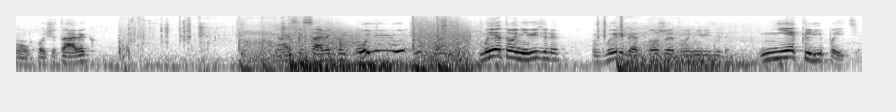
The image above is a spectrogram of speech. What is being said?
Он хочет авик. Айси с авиком. Ой-ой-ой. Мы этого не видели. Вы, ребят, тоже этого не видели. Не клипайте.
